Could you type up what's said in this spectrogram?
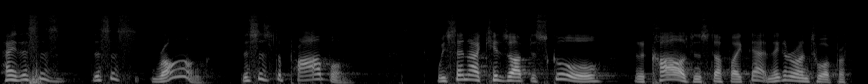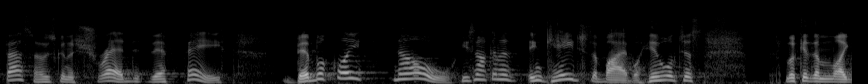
Hey, this is this is wrong. This is the problem. We send our kids off to school and to college and stuff like that, and they're going to run to a professor who's going to shred their faith. Biblically, no, he's not going to engage the Bible. He will just look at them like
